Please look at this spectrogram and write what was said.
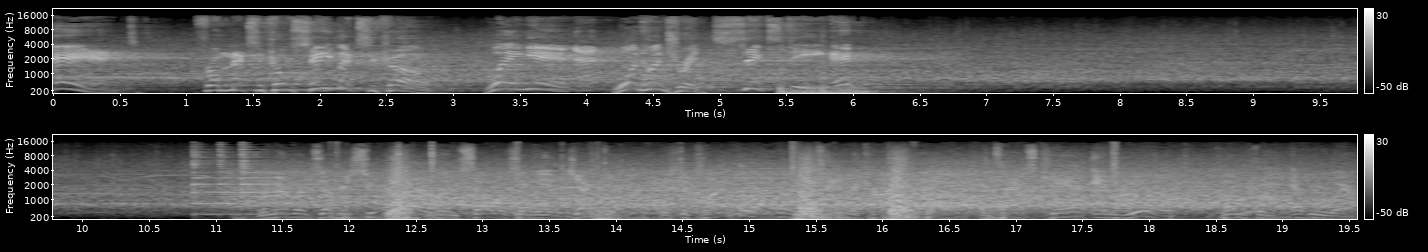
And from Mexico City, Mexico, weighing in at 168. Remember, it's every superstar for themselves, and the objective is to climb the ladder and retain the contract. Attacks can and will come from everywhere.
